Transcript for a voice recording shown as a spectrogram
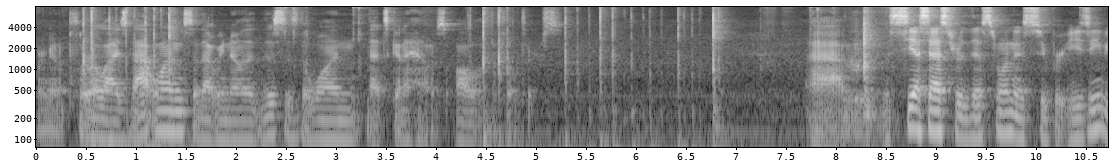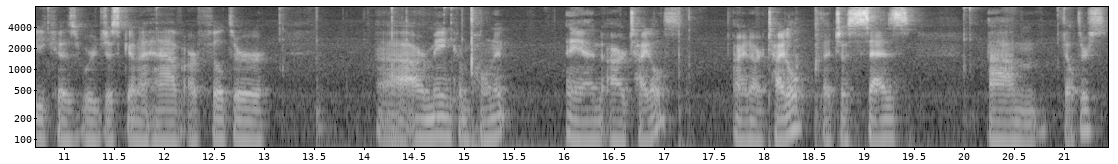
We're going to pluralize that one so that we know that this is the one that's going to house all of the filters. Um, the CSS for this one is super easy because we're just going to have our filter, uh, our main component, and our titles, and our title that just says um, filters.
